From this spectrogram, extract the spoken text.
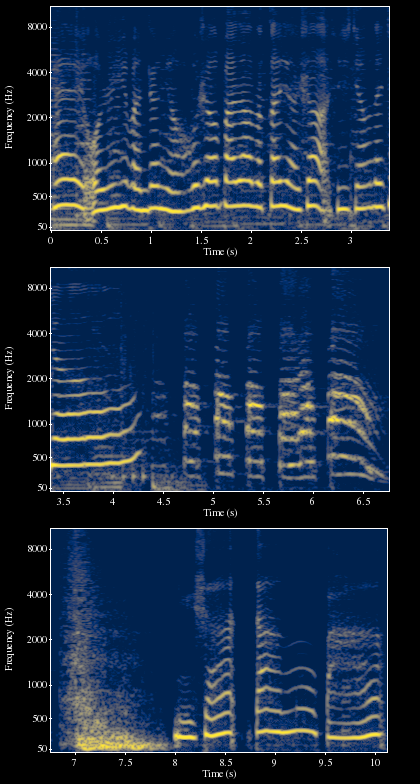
嘿，我是一本正经、胡说八道的怪小兽，下期节目再见喽！女神弹幕版。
